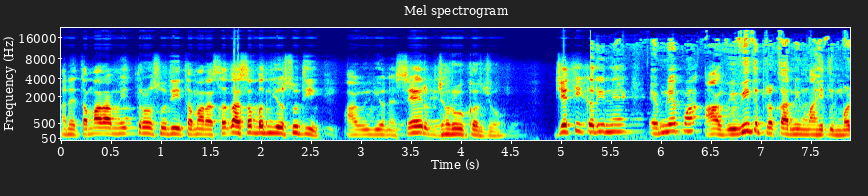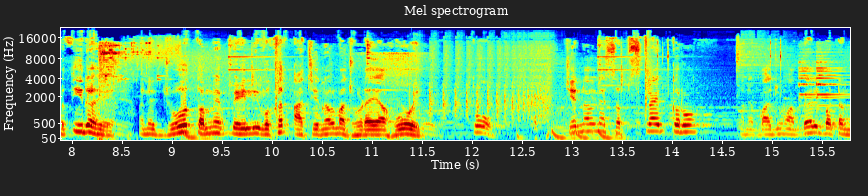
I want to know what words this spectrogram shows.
અને તમારા મિત્રો સુધી, તમારા સગા સંબંધીઓ સુધી આ વિડીયોને શેર જરૂર કરજો. જેથી કરીને એમને પણ આ વિવિધ પ્રકારની માહિતી મળતી રહે અને જો તમે પહેલી વખત આ ચેનલમાં જોડાયા હોય તો ચેનલને સબસ્ક્રાઈબ કરો અને બાજુમાં બેલ બટન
